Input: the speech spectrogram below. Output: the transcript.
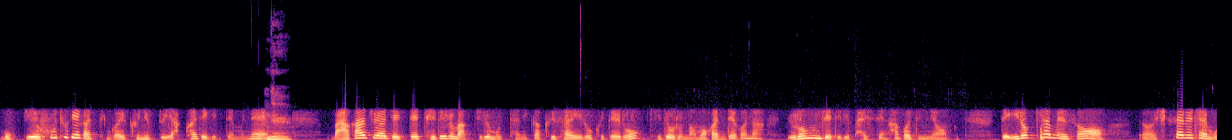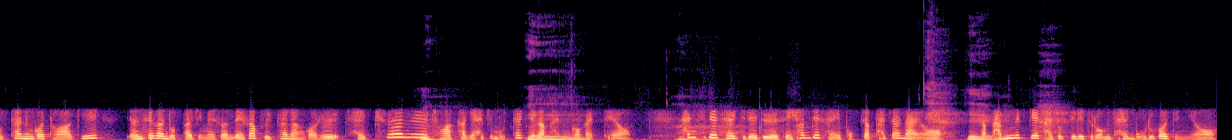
목 뒤에 후두개 같은 거에 근육도 약화되기 때문에 네. 막아줘야 될 때 제대로 막지를 못하니까 그 사이로 그대로 기도로 넘어간다거나 이런 문제들이 발생하거든요. 근데 이렇게 하면서 어, 식사를 잘 못하는 것 더하기 연세가 높아지면서 내가 불편한 거를 잘 표현을 음. 정확하게 하지 못할 때가 음. 많은 것 같아요. 한 집에 살더라도 요새 현대 사회 복잡하잖아요. 예. 그러니까 밤늦게 가족들이 들어오면 잘 모르거든요.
